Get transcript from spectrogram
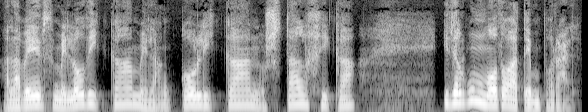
a la vez melódica, melancólica, nostálgica y de algún modo atemporal.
